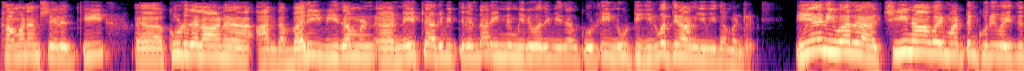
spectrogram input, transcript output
கவனம் செலுத்தி கூடுதலான அந்த வரி வீதம் நேற்று அறிவித்திருந்தார். இன்னும் இருபது வீதம் கூட்டி நூற்றி இருபத்தி நான்கு வீதம் என்று. ஏன் இவர் சீனாவை மட்டும் குறிவைத்து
